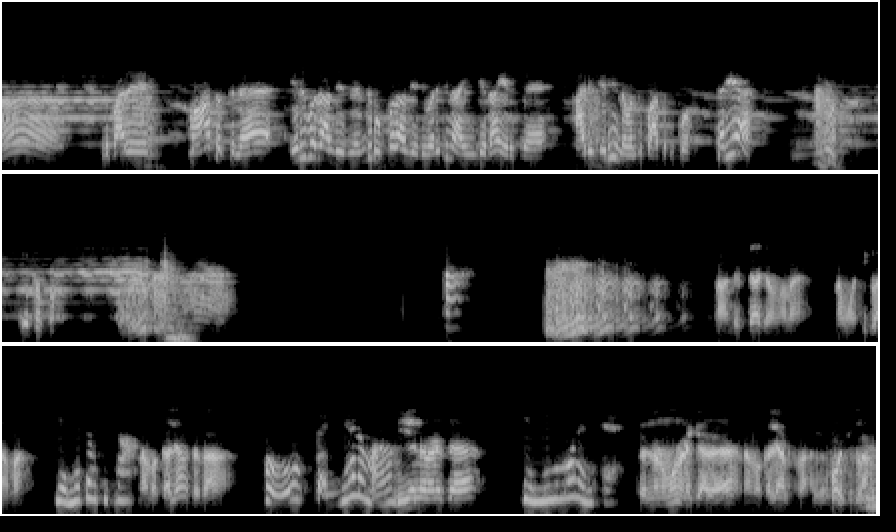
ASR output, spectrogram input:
ஆ. இது பாரு மாசத்துல இருபதாம் தேதில இருந்து முப்பதாம் தேதி வரைக்கும் நான் இங்கதான் இருப்பேன். அடிக்கடி என்ன வந்து பாத்துட்டு போ. சரியா? இப்ப நான் டிஸ்சார்ஜ் ஆனோட நம்ம வச்சுக்கலாமா என்னத்த வச்சுக்கலாம் நம்ம கல்யாணத்தை தான் ஓ கல்யாணமா நீ என்ன நினைச்ச என்னென்னமோ நினைச்சேன் என்னமோ நினைக்காத நம்ம கல்யாணத்தை தான் எப்போ வச்சுக்கலாம்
